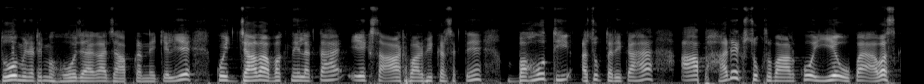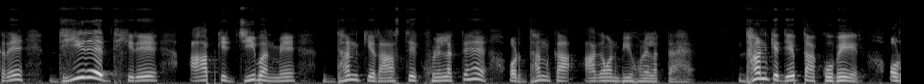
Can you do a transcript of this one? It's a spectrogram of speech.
दो मिनट में हो जाएगा जाप करने के लिए। कोई ज़्यादा वक्त नहीं लगता है, एक से आठ बार भी कर सकते हैं। बहुत ही अचूक तरीका है। आप हर एक शुक्रवार को ये उपाय अवश्य करें। धीरे धीरे आपके जीवन में धन के रास्ते खुलने लगते हैं और धन का आगमन भी होने लगता है। धन के देवता कुबेर और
